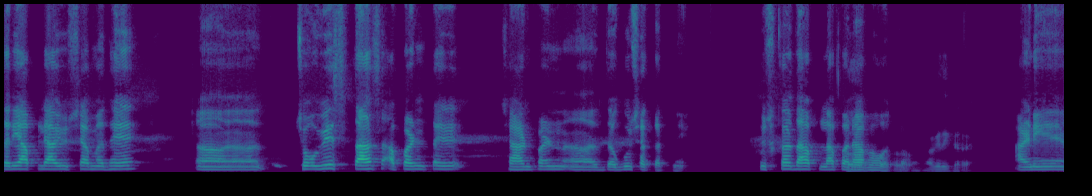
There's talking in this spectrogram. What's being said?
तरी आपल्या आयुष्यामध्ये चोवीस तास आपण ते शहाणपण जगू शकत नाही पुष्कळदा आपला पराभव हो, होतो हो. अगदी खरं. आणि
